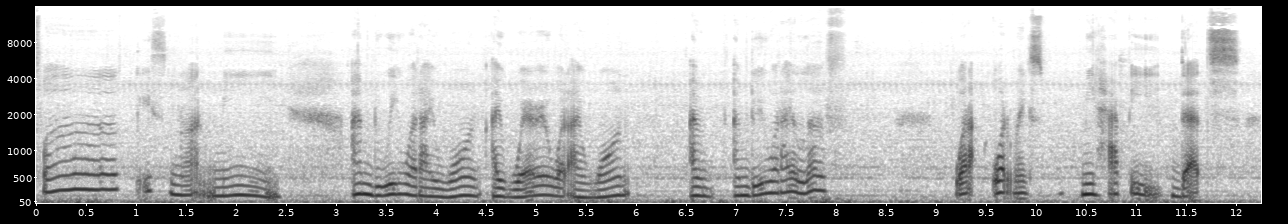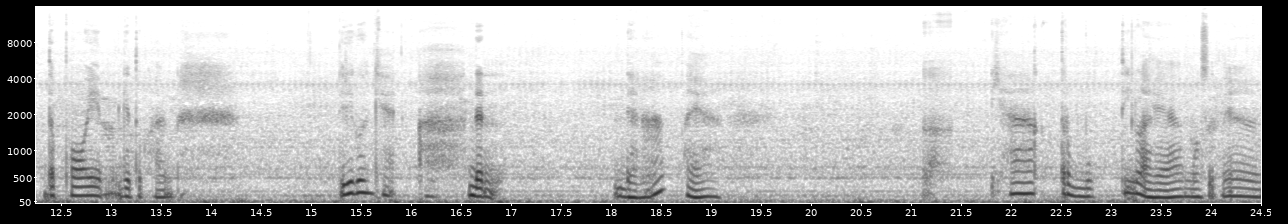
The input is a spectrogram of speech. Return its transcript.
fuck is not me I'm doing what I want. I wear what I want. I'm I'm doing what I love. What what makes me happy that's the point gitu kan. Jadi gue kayak ah dan dan apa ya? Ya terbukti lah ya maksudnya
